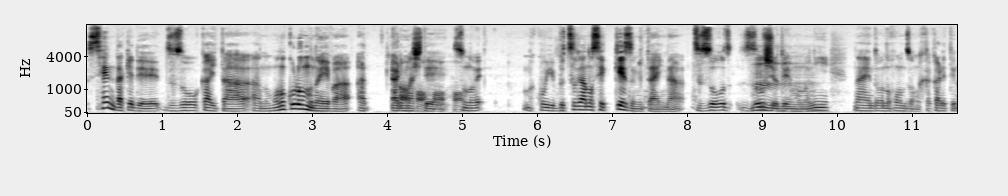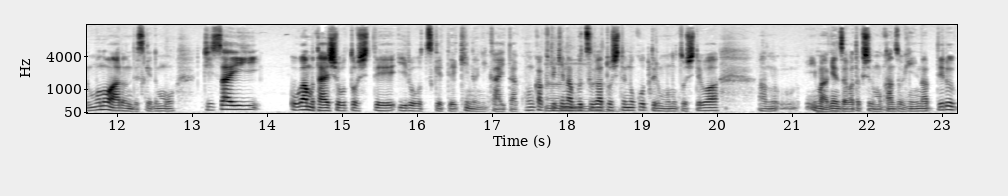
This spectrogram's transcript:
線だけで図像を描いたあのモノクロームの絵はあありましてその、まあ、こういう仏画の設計図みたいな図像図像集というものに南円堂の本尊が書かれているものはあるんですけども実際拝む対象として色をつけて絹に描いた本格的な仏画として残っているものとしてはあの今現在私ども肝臓品になっている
